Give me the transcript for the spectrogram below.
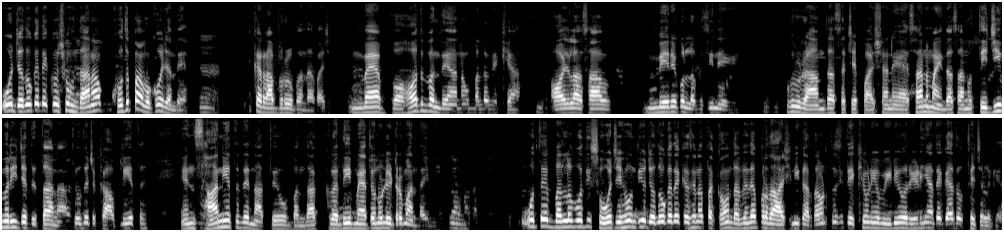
ਉਹ ਜਦੋਂ ਕਿਤੇ ਕੁਝ ਹੁੰਦਾ ਨਾ ਖੁਦ ਭਾਵੁਕ ਹੋ ਜਾਂਦੇ ਆ। ਇੱਕ ਰੱਬ ਰੂਪ ਬੰਦਾ ਭਾਜੀ ਮੈਂ ਬਹੁਤ ਬੰਦਿਆਂ ਨੂੰ ਮਤਲਬ ਵੇਖਿਆ ਔਜਲਾ ਸਾਹਿਬ ਮੇਰੇ ਕੋਲ ਲਫ਼ਜ਼ ਹੀ ਨਹੀਂ ਗੁਰੂ ਰਾਮਦਾਸ ਸੱਚੇ ਪਾਤਸ਼ਾਹ ਨੇ ਐਸਾ ਨੁਮਾਇੰਦਾ ਸਾਨੂੰ ਤੀਜੀ ਵਾਰੀ ਜੇ ਦਿੱਤਾ ਨਾ ਤੇ ਉਹਦੇ ਚ ਕਾਬਲੀਅਤ ਇਨਸਾਨੀਅਤ ਦੇ ਨਾਤੇ ਉਹ ਬੰਦਾ ਕਦੀ ਮੈਂ ਤੇ ਉਹਨੂੰ ਲੀਡਰ ਮੰਨਦਾ ਹੀ ਨਹੀਂ। ਉਹ ਤੇ ਮਤਲਬ ਉਹਦੀ ਸੋਚ ਇਹ ਹੁੰਦੀ ਉਹ ਜਦੋਂ ਕਦੇ ਕਿਸੇ ਨਾਲ ਧੱਕਾ ਹੁੰਦਾ ਵੈਂਦਾ ਬਰਦਾਸ਼ਤ ਨਹੀਂ ਕਰਦਾ। ਹੁਣ ਤੁਸੀਂ ਦੇਖੀ ਹੋਣੀ ਉਹ ਵੀਡੀਓ ਰੇੜੀਆਂ ਤੇ ਗਏ ਤੇ ਉੱਥੇ ਚਲ ਗਿਆ।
